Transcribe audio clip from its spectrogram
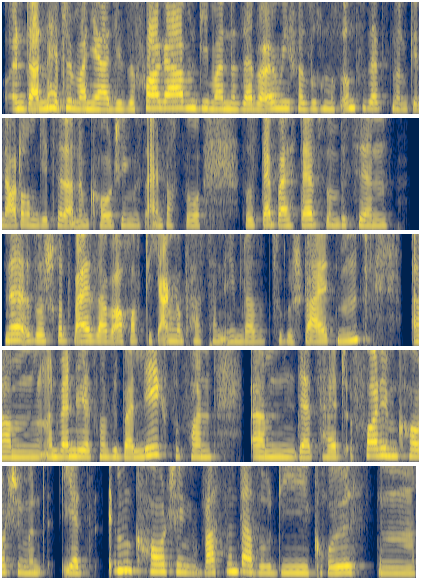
und dann hätte man ja diese Vorgaben, die man dann selber irgendwie versuchen muss umzusetzen und genau darum geht es ja dann im Coaching, das einfach so, so Step by Step so ein bisschen ne, so schrittweise, aber auch auf dich angepasst dann eben da so zu gestalten. Ähm, und wenn du jetzt mal so überlegst, so von ähm, der Zeit vor dem Coaching und jetzt im Coaching, was sind da so die größten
